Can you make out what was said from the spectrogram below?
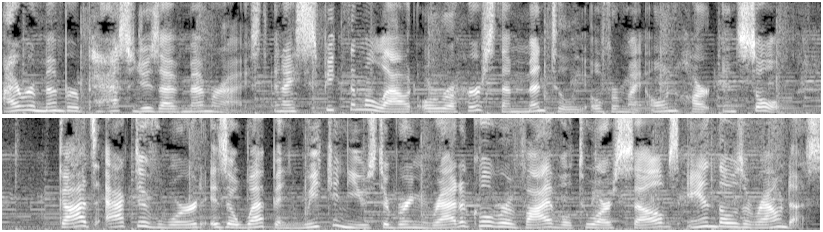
I remember passages I've memorized, and I speak them aloud or rehearse them mentally over my own heart and soul. God's active word is a weapon we can use to bring radical revival to ourselves and those around us.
